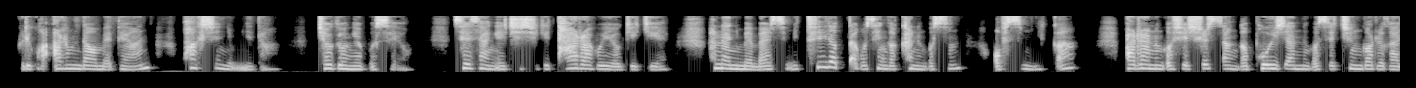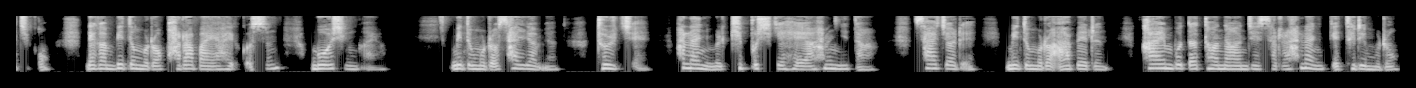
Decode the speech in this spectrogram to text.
그리고 아름다움에 대한 확신입니다. 적용해 보세요. 세상의 지식이 다라고 여기기에 하나님의 말씀이 틀렸다고 생각하는 것은 없습니까? 바라는 것이 실상과 보이지 않는 것의 증거를 가지고 내가 믿음으로 바라봐야 할 것은 무엇인가요? 믿음으로 살려면 둘째, 하나님을 기쁘시게 해야 합니다. 4절에 믿음으로 아벨은 가인보다 더 나은 제사를 하나님께 드림으로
